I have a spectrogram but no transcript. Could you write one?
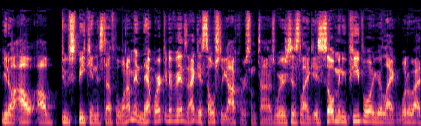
you know, I'll I'll do speaking and stuff, but when I'm in networking events, I get socially awkward sometimes. Where it's just like it's so many people, and you're like, what do I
